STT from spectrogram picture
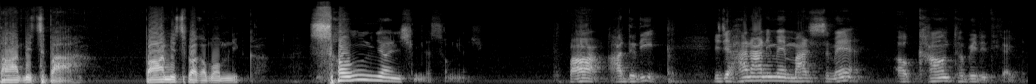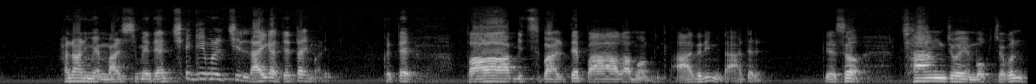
바 미츠바, 바 미츠바가 뭡니까? 성년식입니다. 성년식. 바 아들이 이제 하나님의 말씀에 accountability가 있다. 하나님의 말씀에 대한 책임을 질 나이가 됐다 이 말입니다. 그때 바 미츠바 할 때 바가 뭡니까? 아들입니다. 아들. 그래서 창조의 목적은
